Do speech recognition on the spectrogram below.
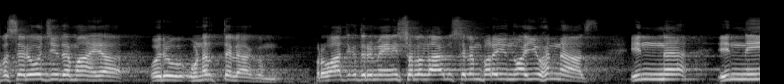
അവസരോചിതമായ ഒരു ഉണർത്തലാകും പ്രവാചക തിരുമേനി സല്ലല്ലാഹു അലൈഹി വസല്ലം പറയുന്നു അയ്യുഹന്നാസ് ഇന്ന ഇന്നി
